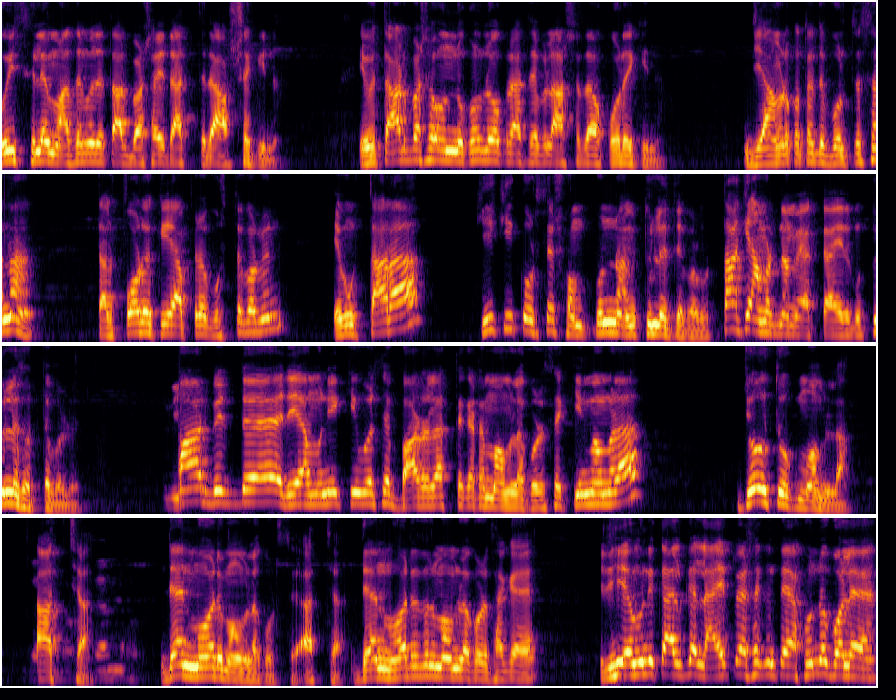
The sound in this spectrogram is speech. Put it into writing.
ওই ছেলে মাঝে মাঝে তার বাসায় রাত্রে আসে কিনা? এবার তার বাসায় অন্য কোনো লোক রাতের বেলা আসা যাওয়া করে কিনা? যে আমার কথা যে বলতেছে না তারপরে কি আপনারা বুঝতে পারবেন? এবং তারা কি কি করছে সম্পূর্ণ আমি তুলে দিতে পারব। তাকে আমার নামে একটা এরকম তুলে ধরতে বলবেন। আমার বিরুদ্ধে রিয়ামণি কি বলছে? বারো লাখ টাকা একটা মামলা করেছে। কি মামলা? যৌতুক মামলা। আচ্ছা। দেন মোহরে মামলা করছে। আচ্ছা। দেন মোহরে যদি মামলা করে থাকে রিয়ামণি কালকে লাইভে আসে কিন্তু এখনও বলে,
